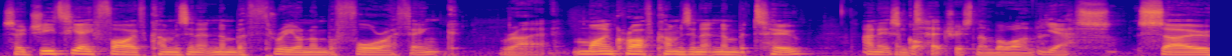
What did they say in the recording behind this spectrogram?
So GTA 5 comes in at number three or number four, I think. Right. Minecraft comes in at number two, and it's And got. Tetris number 1. Yes. So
